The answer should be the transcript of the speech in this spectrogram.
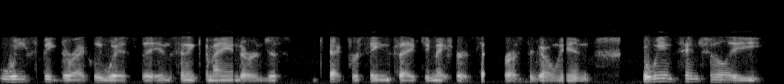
we speak directly with the incident commander and just check for scene safety, make sure it's safe for us to go in. But we intentionally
